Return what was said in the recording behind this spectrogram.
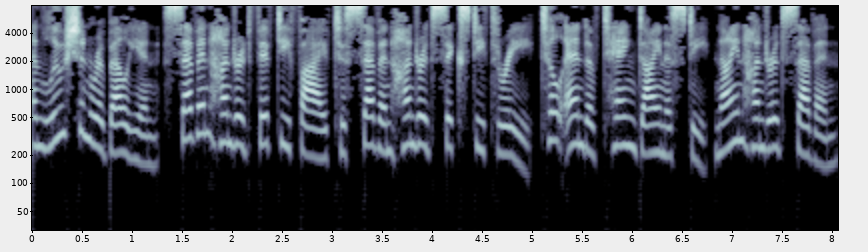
An Lushan Rebellion 755 to 763 till end of Tang dynasty 907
